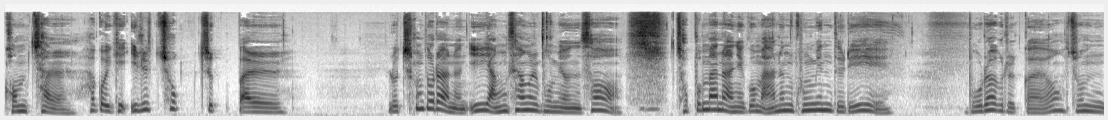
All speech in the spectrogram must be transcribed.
검찰하고 이렇게 일촉즉발로 충돌하는 이 양상을 보면서 저뿐만 아니고 많은 국민들이 뭐라 그럴까요? 좀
